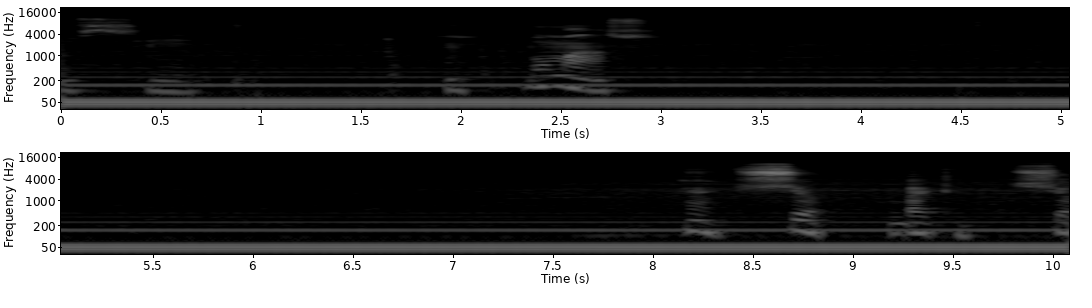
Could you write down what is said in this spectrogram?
mouse bu mouse Heh, şu Bakın şu.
